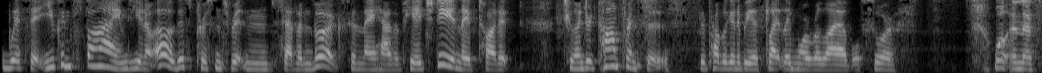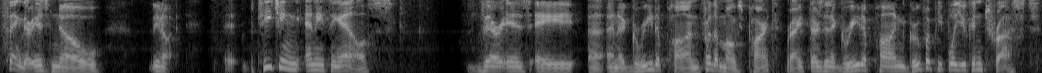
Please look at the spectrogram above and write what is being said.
with it. You can find, you know, oh, this person's written seven books and they have a PhD and they've taught at 200 conferences. They're probably going to be a slightly more reliable source. Well, and that's the thing. There is no, you know, teaching anything else there is a uh, an agreed upon for the most part, right? There's an agreed upon group of people you can trust,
